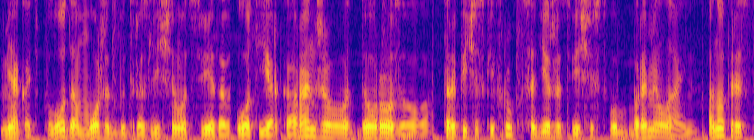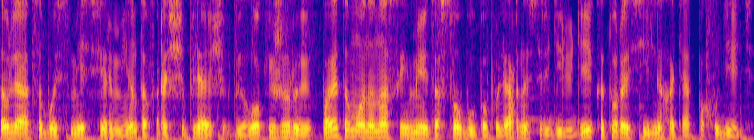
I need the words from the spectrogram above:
Мякоть плода может быть различного цвета, от ярко-оранжевого до розового. Тропический фрукт содержит вещество бромелайн. Оно представляет собой смесь ферментов, расщепляющих белок и жиры, поэтому ананасы имеют особую популярность среди людей, которые сильно хотят похудеть.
